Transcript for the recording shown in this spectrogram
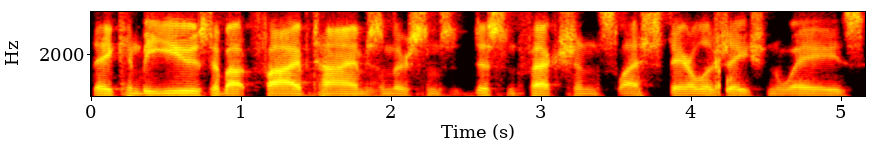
they can be used about five times, and there's some disinfection slash sterilization ways.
